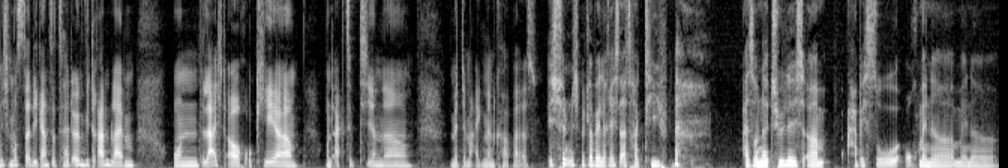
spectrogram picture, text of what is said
ich muss da die ganze Zeit irgendwie dranbleiben und vielleicht auch okayer und akzeptierender mit dem eigenen Körper ist. Ich finde mich mittlerweile recht attraktiv. Also natürlich ähm, habe ich so auch meine, meine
